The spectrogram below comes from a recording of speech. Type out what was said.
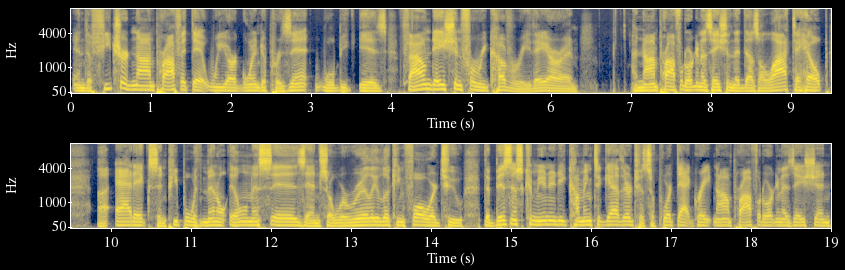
And the featured nonprofit that we are going to present will be is Foundation for Recovery. They are a a nonprofit organization that does a lot to help uh, addicts and people with mental illnesses. And so we're really looking forward to the business community coming together to support that great nonprofit organization.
